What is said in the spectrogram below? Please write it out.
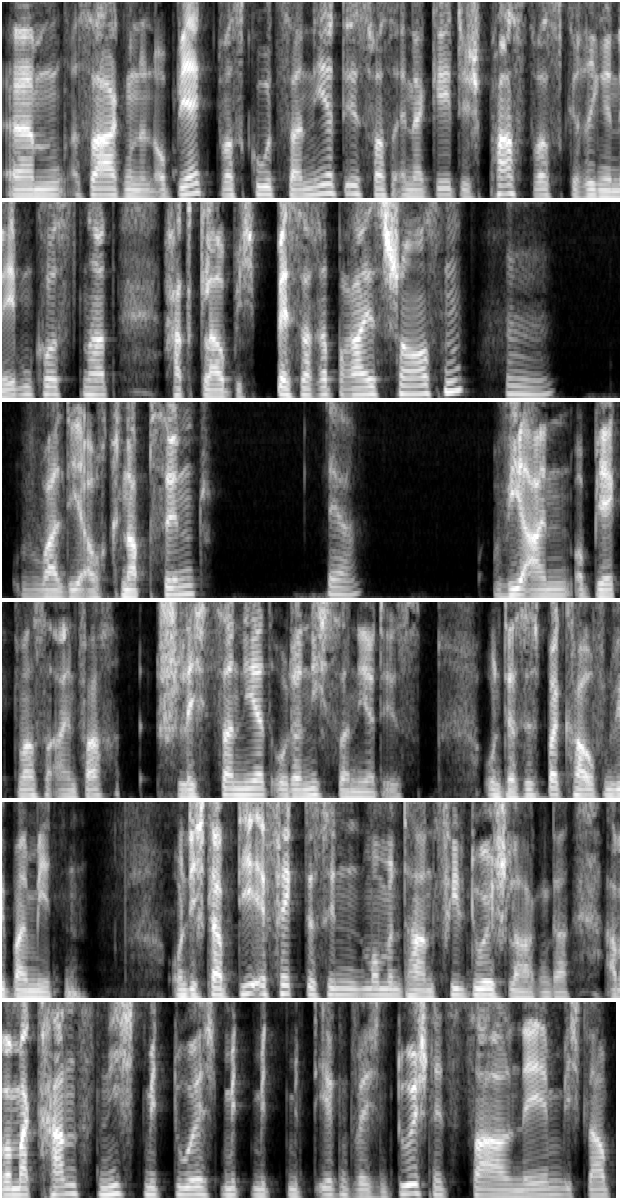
ähm, sagen, ein Objekt, was gut saniert ist, was energetisch passt, was geringe Nebenkosten hat, hat, glaube ich, bessere Preischancen, mhm. weil die auch knapp sind. Ja. Wie ein Objekt, was einfach schlecht saniert oder nicht saniert ist. Und das ist bei Kaufen wie bei Mieten. Und ich glaube, die Effekte sind momentan viel durchschlagender. Aber man kann es nicht mit, durch, mit, mit, mit irgendwelchen Durchschnittszahlen nehmen. Ich glaube,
